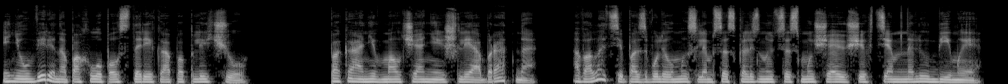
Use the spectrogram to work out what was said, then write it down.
и неуверенно похлопал старика по плечу. Пока они в молчании шли обратно, Авалатти позволил мыслям соскользнуть со смущающих тем на любимые –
